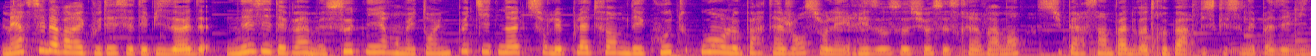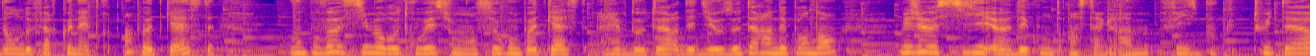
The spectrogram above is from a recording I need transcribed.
Merci d'avoir écouté cet épisode. N'hésitez pas à me soutenir en mettant une petite note sur les plateformes d'écoute ou en le partageant sur les réseaux sociaux, ce serait vraiment super sympa de votre part puisque ce n'est pas évident de faire connaître un podcast. Vous pouvez aussi me retrouver sur mon second podcast Rêve d'auteur dédié aux auteurs indépendants, mais j'ai aussi euh, des comptes Instagram, Facebook, Twitter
